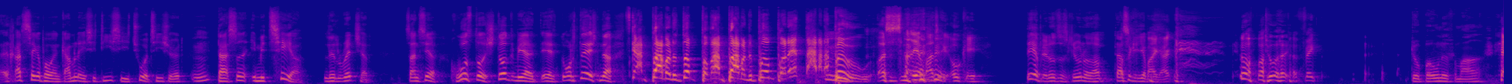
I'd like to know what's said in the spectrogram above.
er ret sikker på, er en gammel ACDC tour t-shirt, Mm. der så imiterer Little Richard. Så han siger, Rusto, stod mere, Nordestner, skal babba det dum, det bum, det bu. Og så sad jeg bare og tænkte, okay, det jeg bliver nødt til at skrive noget om, og så gik jeg bare i gang. det var Du har- perfekt. Du har bonet for meget. Ja,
